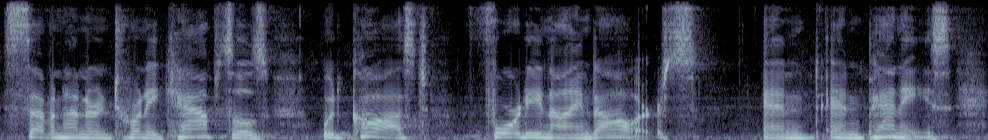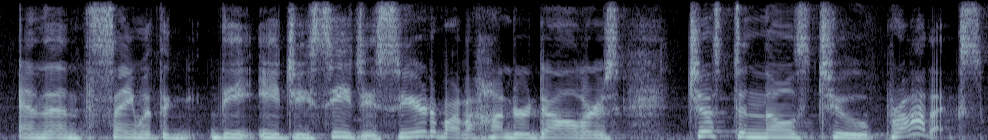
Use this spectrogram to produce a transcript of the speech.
720 capsules would cost $49 and, and pennies. And then same with the, the EGCG. So you're at about $100 just in those two products.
